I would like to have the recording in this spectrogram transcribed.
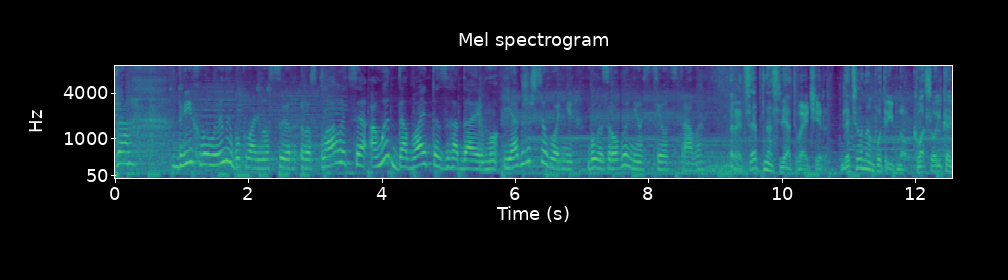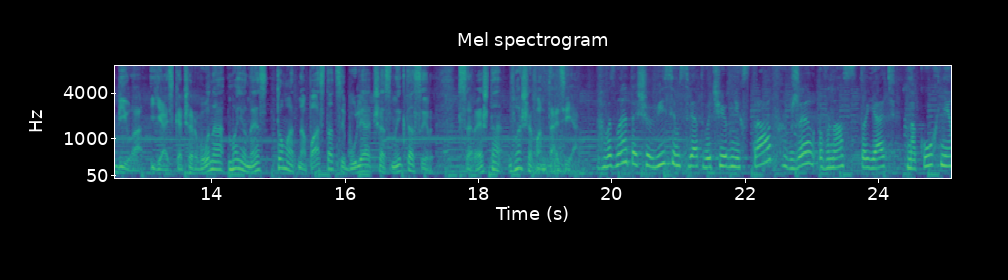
За дві хвилини буквально сир розплавиться, а ми давайте згадаємо, як же ж сьогодні були зроблені ось ці от страви. Рецепт на святвечір. Для цього нам потрібно квасолька біла, яська червона, майонез, томатна паста, цибуля, часник та сир. Все решта ваша фантазія. Ви знаєте, що вісім святвечірніх страв вже в нас стоять на кухні.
